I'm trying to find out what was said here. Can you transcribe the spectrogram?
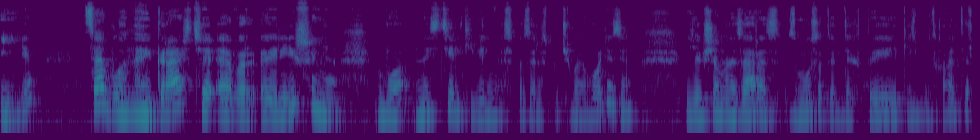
І це було найкраще ever рішення, бо настільки вільно себе зараз почуваю в одязі. Якщо мене зараз змусити вдягти якийсь бюстгальтер.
